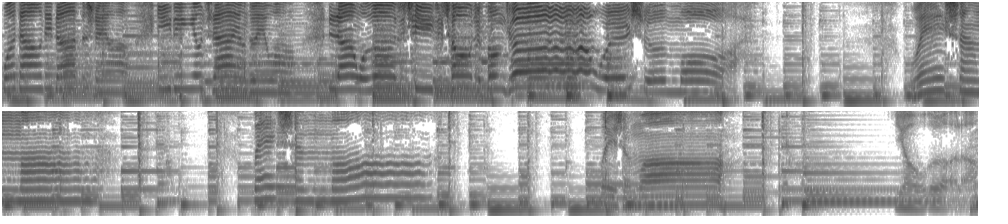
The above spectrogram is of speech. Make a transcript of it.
我到底得罪谁了？一定要这样对我？让我饿着、气着、抽着、疯着，为什么？为什么？什么又饿了？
